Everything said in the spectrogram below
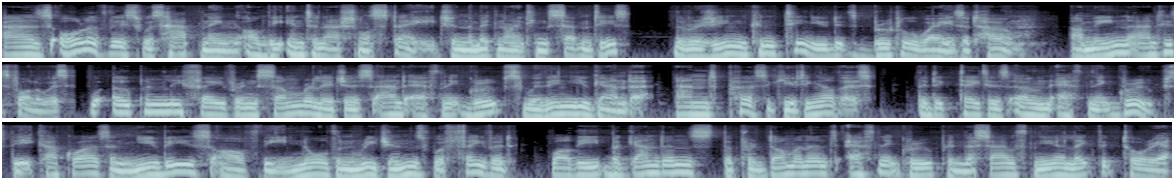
As all of this was happening on the international stage in the mid-1970s, the regime continued its brutal ways at home. Amin and his followers were openly favouring some religious and ethnic groups within Uganda and persecuting others. The dictator's own ethnic groups, the Kakwas and Nubis of the northern regions, were favoured, while the Bagandans, the predominant ethnic group in the south near Lake Victoria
